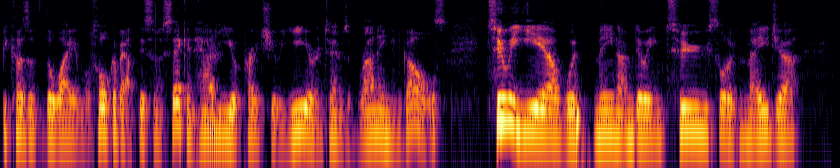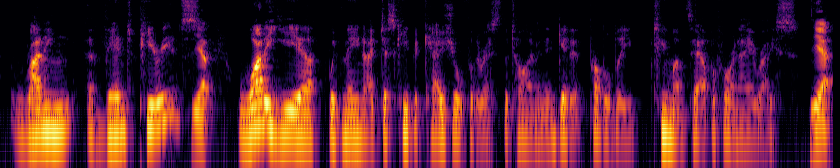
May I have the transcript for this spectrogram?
because of the way, and we'll talk about this in a second. How Hmm. do you approach your year in terms of running and goals? Two a year would mean I'm doing two sort of major running event periods. Yep. One a year would mean I just keep it casual for the rest of the time and then get it probably two months out before an A race. Yeah.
